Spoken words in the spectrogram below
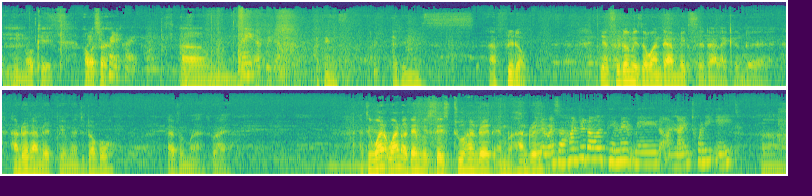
Mhm, okay. I Which was, uh, credit card? um, Slate or Freedom? I think, I think uh, Freedom. Yeah, Freedom is the one that makes it uh, like a uh, 100, 100 payments double every month, right? I think one, one of them it says 200 and 100. There was a hundred dollar payment made on nine twenty eight. Uh,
